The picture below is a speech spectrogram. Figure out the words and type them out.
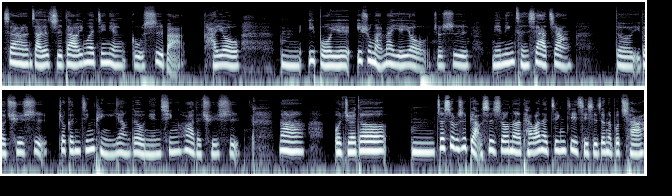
虽然早就知道，因为今年股市吧，还有嗯，艺博也艺术买卖也有，就是年龄层下降的一个趋势，就跟精品一样，都有年轻化的趋势。那我觉得。嗯，这是不是表示说呢，台湾的经济其实真的不差？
